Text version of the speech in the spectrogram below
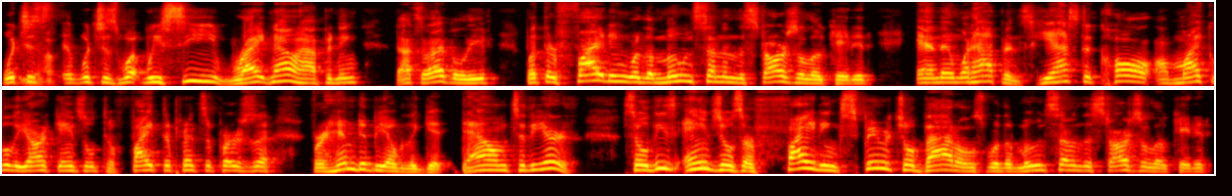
which is which is what we see right now happening. That's what I believe. But they're fighting where the moon, sun, and the stars are located. And then what happens? He has to call on Michael the archangel to fight the prince of Persia for him to be able to get down to the earth. So these angels are fighting spiritual battles where the moon, sun, and the stars are located.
